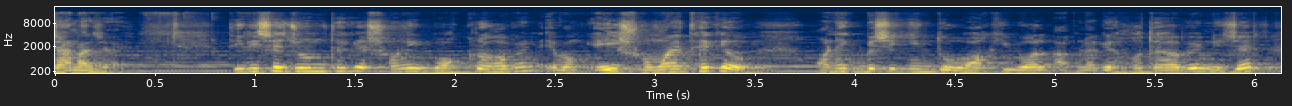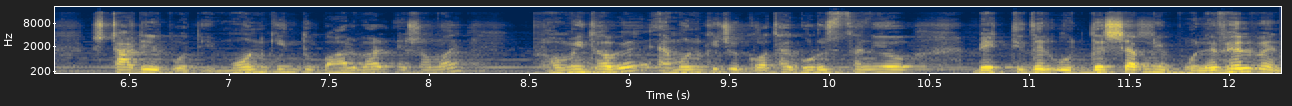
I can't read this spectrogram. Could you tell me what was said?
জানা যায়। তিরিশে জুন থেকে শনি বক্র হবেন এবং এই সময় থেকেও অনেক বেশি কিন্তু ওয়াকিবল আপনাকে হতে হবে নিজের স্টাডির প্রতি। মন কিন্তু বারবার এ সময় ভ্রমিত হবে। এমন কিছু কথা গুরুস্থানীয় ব্যক্তিদের উদ্দেশ্যে আপনি বলে ফেলবেন,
